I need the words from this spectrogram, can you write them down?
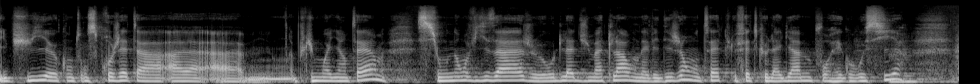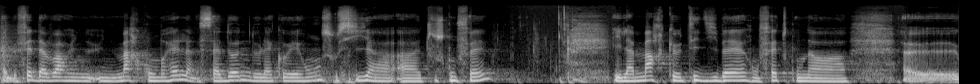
Et puis, euh, quand on se projette à, plus moyen terme, si on envisage au-delà du matelas, on avait déjà en tête le fait que la gamme pourrait grossir. Mhm. Le fait d'avoir une, marque ombrelle, ça donne de la cohérence aussi à, tout ce qu'on fait. Et la marque Teddy Bear, en fait, qu'on a, euh,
